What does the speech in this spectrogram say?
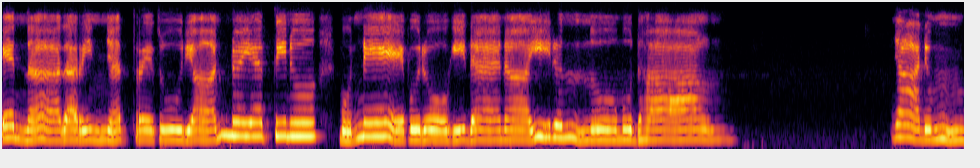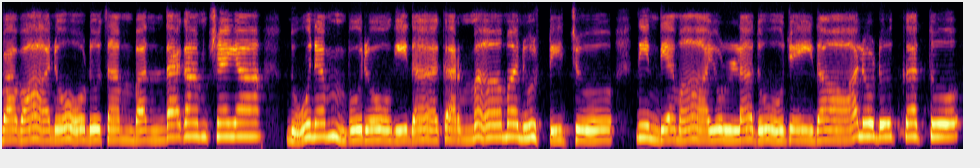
എന്നതറിഞ്ഞത്ര സൂര്യാന്വയത്തിനു മുന്നേ പുരോഹിതനായിരുന്നു മുധാം. ഞാനും ഭവാനോടു സംബന്ധകാംക്ഷയ നൂനം പുരോഹിത കർമ്മമനുഷ്ഠിച്ചു. നിന്ദ്യമായുള്ളതു ചെയ്താലൊടുക്കത്തു.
